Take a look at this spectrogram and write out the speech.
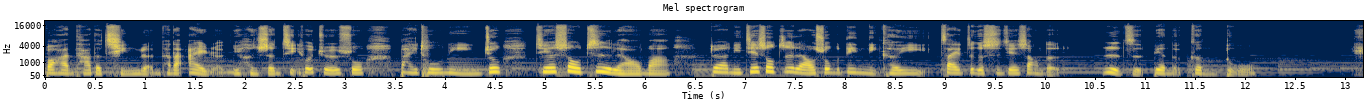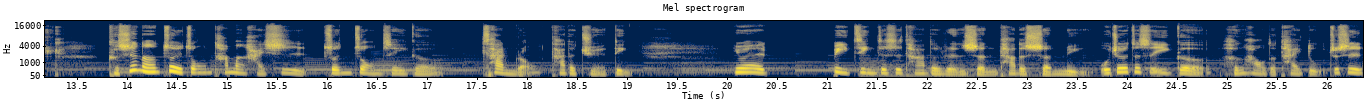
包含她的情人、她的爱人也很生气，会觉得说：“拜托你，你就接受治疗嘛。对啊，你接受治疗，说不定你可以在这个世界上的日子变得更多。”可是呢，最终他们还是尊重这个灿荣他的决定，因为。毕竟这是他的人生，他的生命。我觉得这是一个很好的态度，就是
